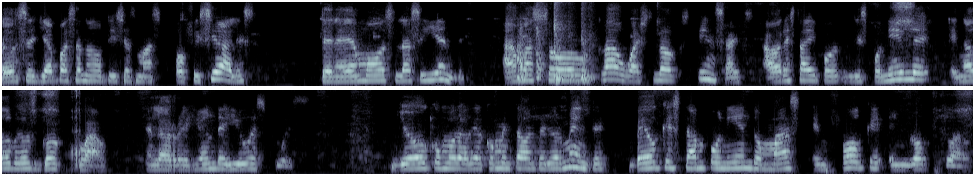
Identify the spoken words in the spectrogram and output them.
Entonces, ya pasando a noticias más oficiales, tenemos la siguiente. Amazon Cloud Logs Insights ahora está disponible en AWS Go Cloud en la región de US West. Yo, como lo había comentado anteriormente, veo que están poniendo más enfoque en Go Cloud.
